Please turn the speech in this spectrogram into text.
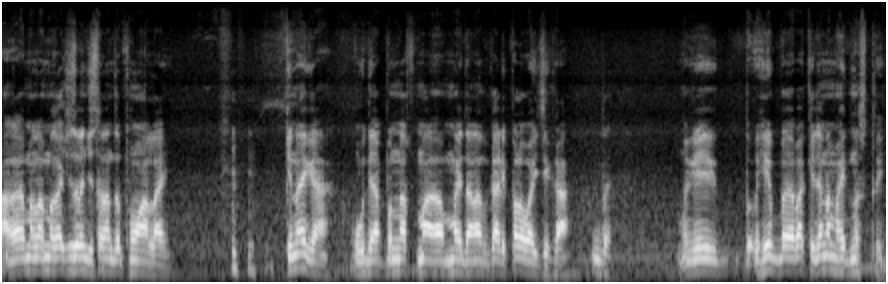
आता मला मगाशीच रणजित सरांचा फोन आला आहे की नाही का उद्या आपण मा- मैदानात गाडी पळवायची का? बर. मग हे हे ब- बाकीच्यांना माहीत नसते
